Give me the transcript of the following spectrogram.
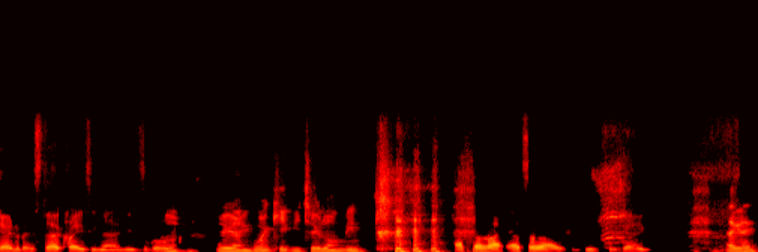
going a bit stir crazy now. He needs a walk. Mm, oh, okay, won't keep you too long then. That's all right. That's all right. You keep going. okay.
